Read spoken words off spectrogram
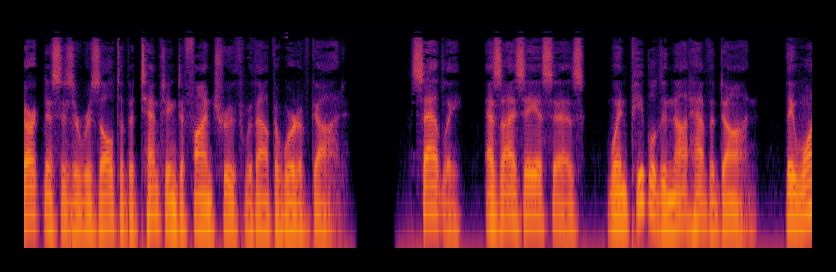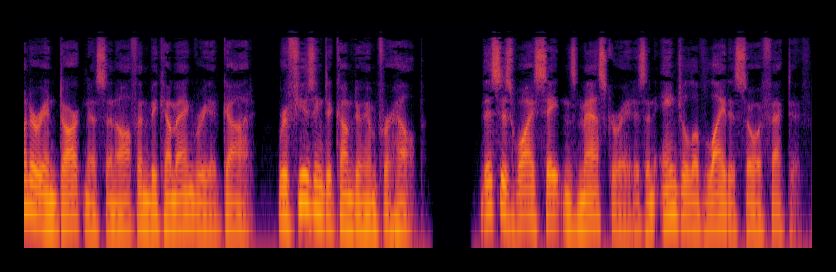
Darkness is a result of attempting to find truth without the Word of God. Sadly, as Isaiah says, when people do not have the dawn, they wander in darkness and often become angry at God, refusing to come to Him for help. This is why Satan's masquerade as an angel of light is so effective.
